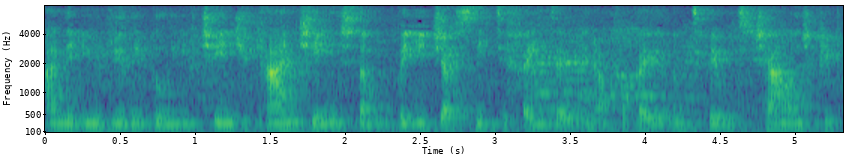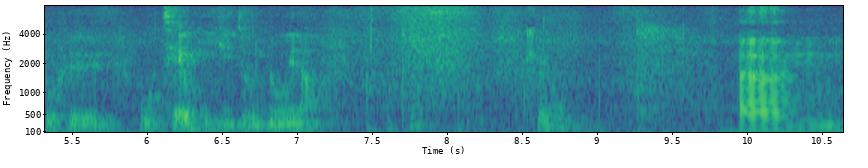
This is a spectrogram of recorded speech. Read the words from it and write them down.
and that you really believe change. You can change them, but you just need to find out enough about them to be able to challenge people who will tell you you don't know enough. cool. Um,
